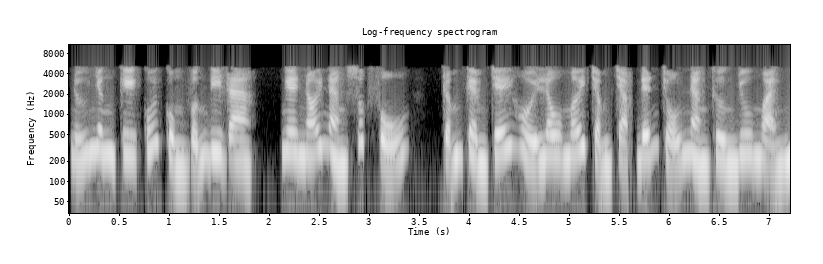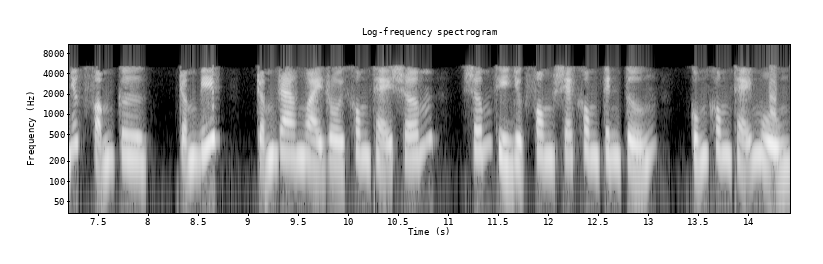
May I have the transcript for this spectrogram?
nữ nhân kia cuối cùng vẫn đi ra, nghe nói nàng xuất phủ, trẫm kềm chế hồi lâu mới chậm chạp đến chỗ nàng thường du ngoạn nhất phẩm cư, trẫm biết, trẫm ra ngoài rồi không thể sớm, sớm thì Dược Phong sẽ không tin tưởng, cũng không thể muộn,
